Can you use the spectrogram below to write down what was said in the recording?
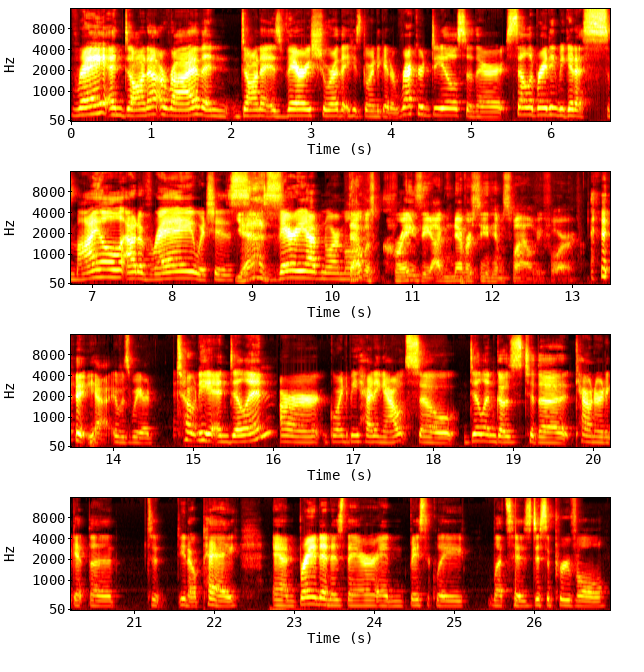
Ray and Donna arrive, and Donna is very sure that he's going to get a record deal. So they're celebrating. We get a smile out of Ray, which is Yes. very abnormal. That was crazy. I've never seen him smile before. yeah, it was weird. Tony and Dylan are going to be heading out, so Dylan goes to the counter to get the to you know pay, and Brandon is there and basically lets his disapproval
